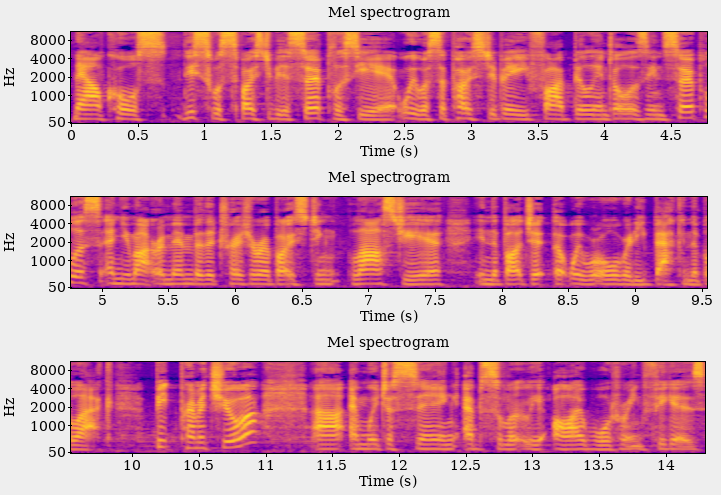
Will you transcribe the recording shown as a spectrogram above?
Now, of course, this was supposed to be a surplus year. We were supposed to be $5 billion in surplus, and you might remember the Treasurer boasting last year in the budget that we were already back in the black. Bit premature, uh, and we're just seeing absolutely eye watering figures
